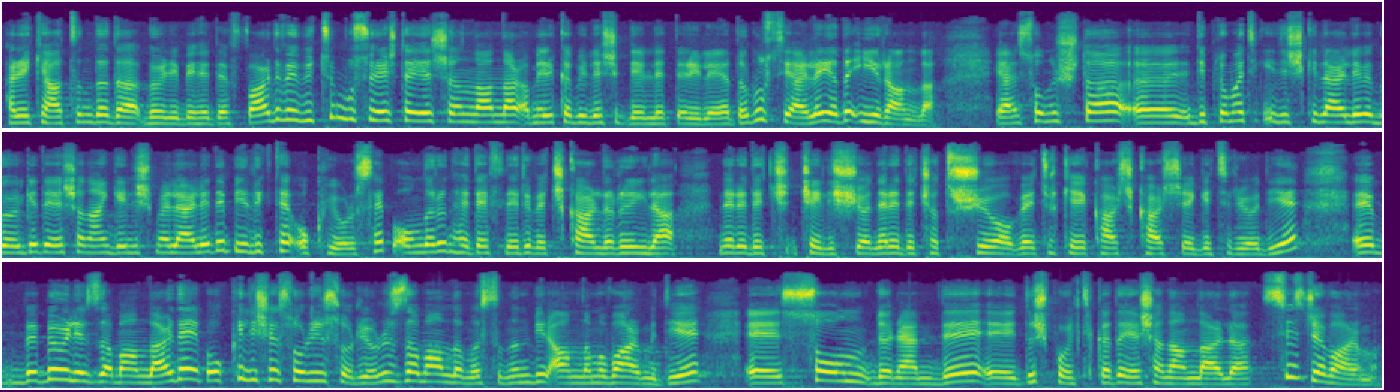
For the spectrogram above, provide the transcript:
harekatında da böyle bir hedef vardı ve bütün bu süreçte yaşanılanlar Amerika Birleşik Devletleri ile ya da Rusya ile ya da İran'la. Yani sonuçta e, diplomatik ilişkilerle ve bölgede yaşanan gelişmelerle de birlikte okuyoruz. Hep onların hedefleri ve çıkarlarıyla nerede çelişiyor, nerede çatışıyor ve Türkiye'yi karşı karşıya getiriyor diye. E, ve böyle zamanlarda da hep o klişe soruyu soruyoruz. Zamanlamasının bir anlamı var mı diye. E, son dönemde e, dış politikada yaşananlarla sizce var mı?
